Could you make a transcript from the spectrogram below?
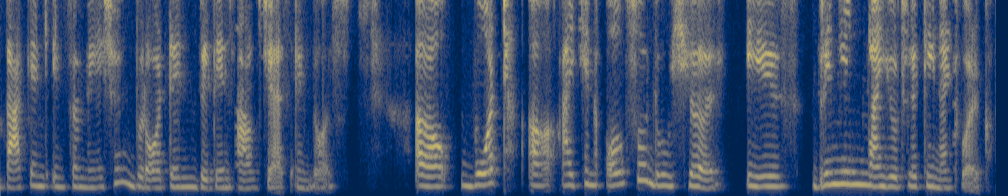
backend information information brought in within ArcGIS Indoors. Uh, what uh, I can also do here is bring in my utility network.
